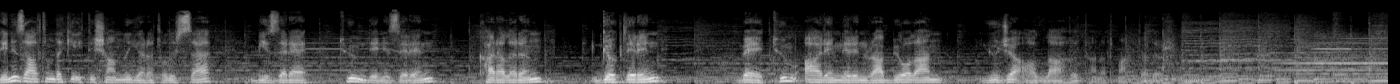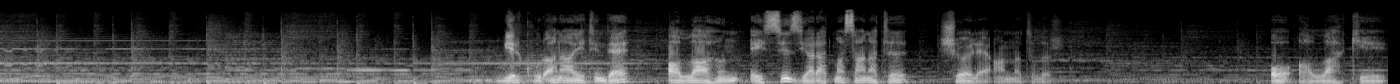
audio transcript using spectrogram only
Deniz altındaki ihtişamlı yaratılışsa bizlere tüm denizlerin, karaların, göklerin ve tüm alemlerin Rabbi olan Yüce Allah'ı tanıtmaktadır. Bir Kur'an ayetinde Allah'ın eşsiz yaratma sanatı şöyle anlatılır. O Allah ki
